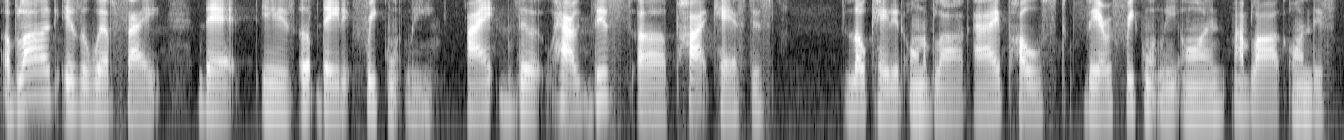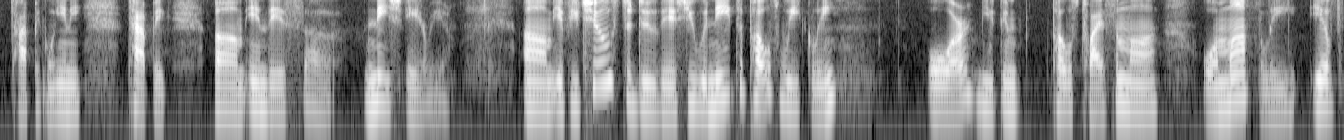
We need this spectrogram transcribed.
A blog is a website that is updated frequently. I the how this uh, podcast is located on a blog. I post very frequently on my blog on this topic or any topic um, in this uh, niche area. Um, if you choose to do this, you would need to post weekly or you can post twice a month or monthly if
